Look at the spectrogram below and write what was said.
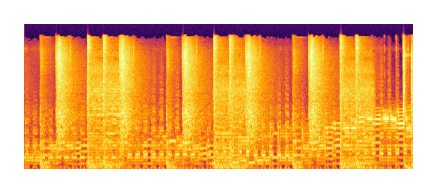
Thank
